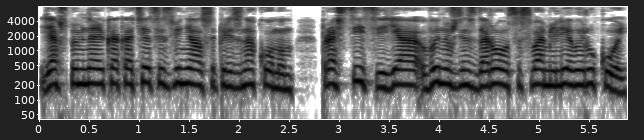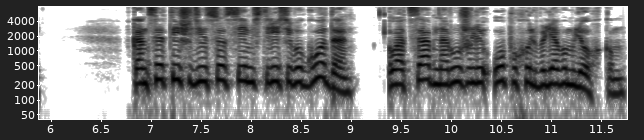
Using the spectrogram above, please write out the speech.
Я вспоминаю, как отец извинялся перед знакомым. «Простите, я вынужден здороваться с вами левой рукой». В конце 1973 года у отца обнаружили опухоль в левом легком.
